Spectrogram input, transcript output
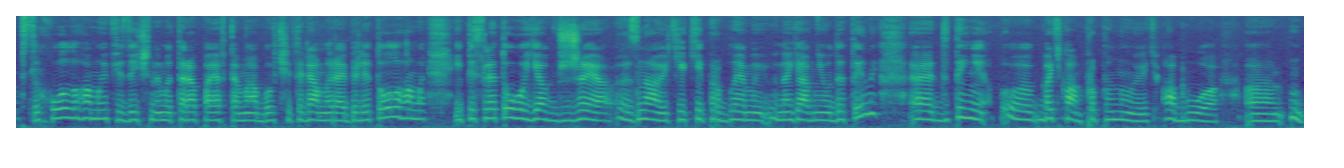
психологами, фізичними терапевтами або вчителями реабілітологами. І після того, як вже е, знають, які проблеми наявні у дитини, е, дитині е, батькам пропонують або ну,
